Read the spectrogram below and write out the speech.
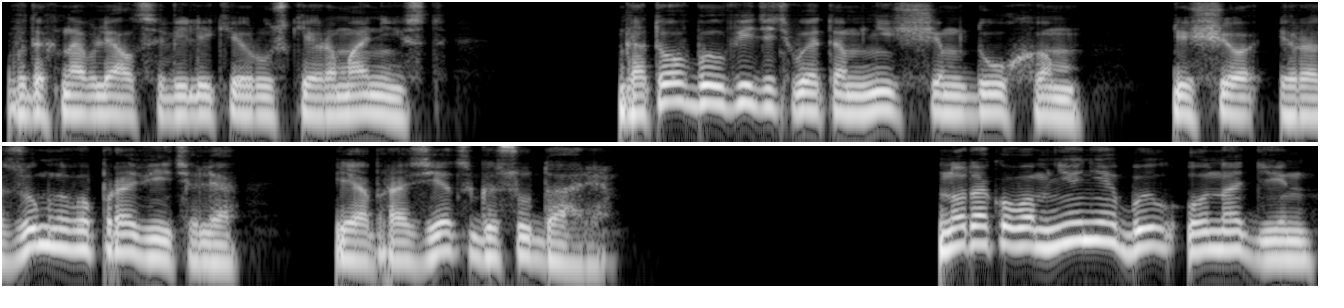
вдохновлялся великий русский романист – готов был видеть в этом нищим духом еще и разумного правителя и образец государя. Но такого мнения был он один.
